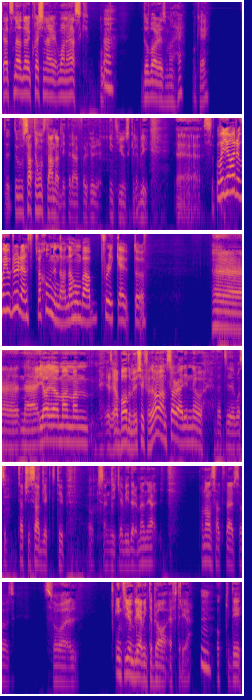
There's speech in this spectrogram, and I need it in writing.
That's not a question I wanna ask. Och Ja. då var det som, hä, okej. Det- Då satte hon standard lite där för hur intervjun skulle bli. Eh, så, Vad, gör, vad gjorde du i den situationen då, när hon bara freakade ut och... eh, nej, ja, ja, man, man, jag bad om ursäkt för, oh, I'm sorry I didn't know that it was a touchy subject, typ. Och sen gick jag vidare, men jag, på något sätt där så, så, intervjun blev inte bra efter det. Mm. Och det,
